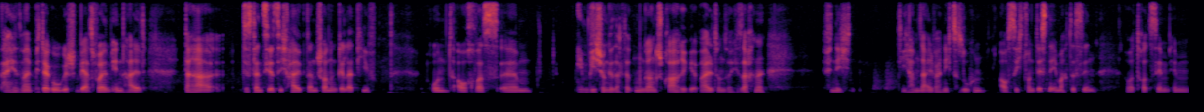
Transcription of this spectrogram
sag ich jetzt mal, pädagogisch wertvollen Inhalt, da distanziert sich Hulk dann schon relativ. Und auch was, ähm, eben wie ich schon gesagt habe, Umgangssprache, Gewalt und solche Sachen, ne, finde ich, die haben da einfach nichts zu suchen. Aus Sicht von Disney macht es Sinn, aber trotzdem im,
